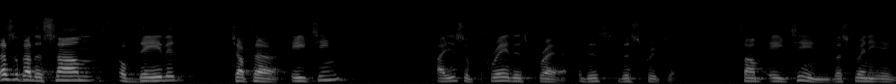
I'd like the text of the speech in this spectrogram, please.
let's look at the Psalms of David, chapter 18. I used to pray this prayer, this, this scripture. Psalm 18, verse 28.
